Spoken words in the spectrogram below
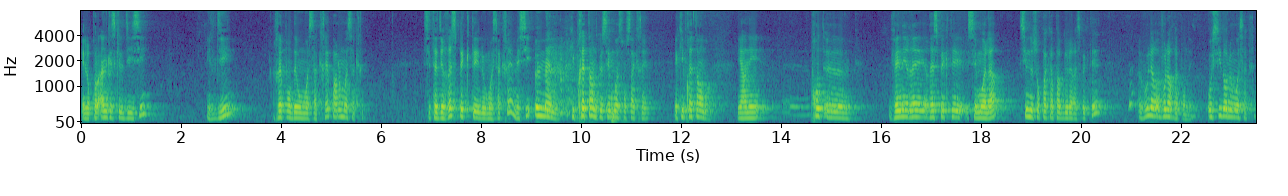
Et le Coran, qu'est-ce qu'il dit ici? Il dit répondez au mois sacré par le mois sacré. C'est-à-dire respecter le mois sacré, mais si eux-mêmes, qui prétendent que ces mois sont sacrés, et qui prétendent, en a, vénérer, respecter ces mois-là, s'ils ne sont pas capables de les respecter, vous leur, répondez. Aussi dans le mois sacré.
